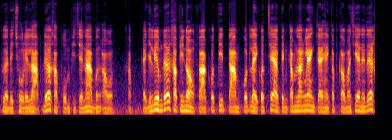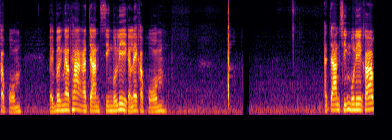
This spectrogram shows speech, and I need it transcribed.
เพื่อได้โชว์ได้ลาบเด้อครับผมพิจารณาเบิ่งเอาครับก็อย่าลืมเด้อครับพี่น้องฝากกดติดตามกดไลค์กดแชร์เป็นกำลังแรงใจให้กับเก่ามาเชียร์ในเด้อครับผมไปเบิ่งแนวทางอาจารย์สิงบุรีกันเลยครับผม อาจารย์สิงบุรีครับ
